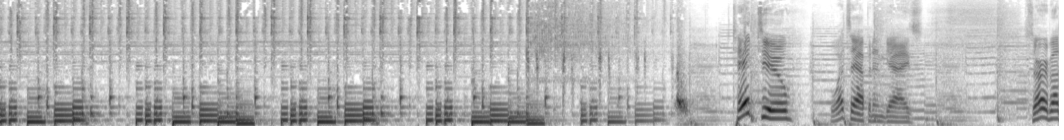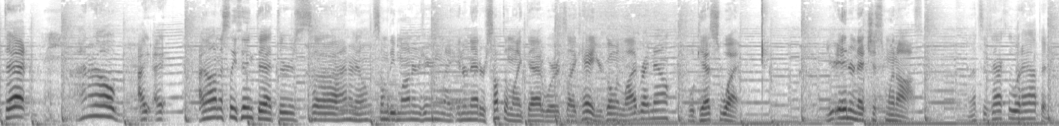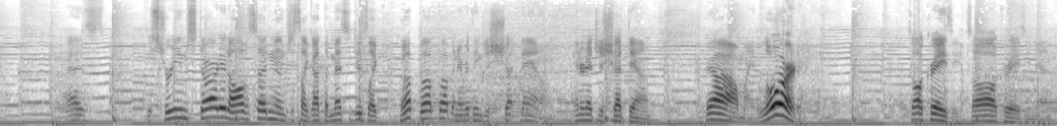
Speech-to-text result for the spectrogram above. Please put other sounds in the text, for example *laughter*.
Take two. What's happening, guys? Sorry about that. I don't know. I, I, I honestly think that there's, uh, I don't know, somebody monitoring my internet or something like that where it's like, hey, you're going live right now? Well, guess what? Your internet just went off. And that's exactly what happened. As the stream started, all of a sudden, and just like got the messages like up, up, up, and everything just shut down. Internet just shut down. Oh my lord! It's all crazy. It's all crazy, man.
